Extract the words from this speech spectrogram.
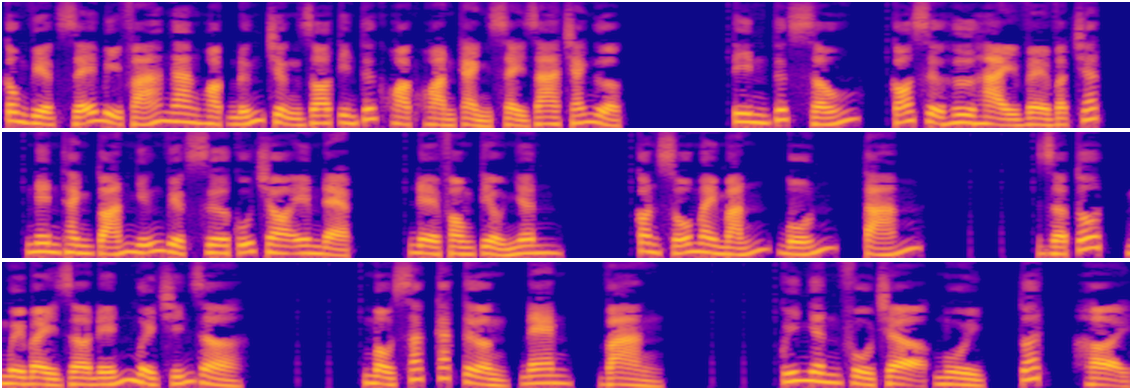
công việc dễ bị phá ngang hoặc đứng chừng do tin tức hoặc hoàn cảnh xảy ra trái ngược. Tin tức xấu, có sự hư hại về vật chất, nên thanh toán những việc xưa cũ cho êm đẹp. Đề phòng tiểu nhân. Con số may mắn, 4, 8. Giờ tốt, 17 giờ đến 19 giờ. Màu sắc cắt tường, đen, vàng. Quý nhân phù trợ, mùi, tuất, hợi.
